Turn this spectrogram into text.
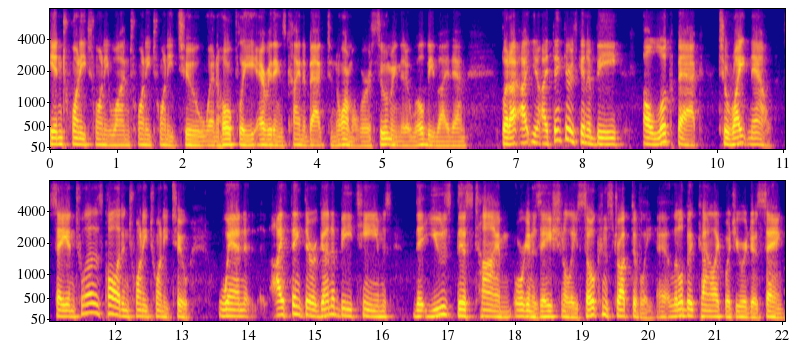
in 2021, 2022, when hopefully everything's kind of back to normal. We're assuming that it will be by then, but I, I you know, I think there's going to be a look back to right now, say in let's call it in 2022, when I think there are going to be teams that used this time organizationally so constructively, a little bit kind of like what you were just saying,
